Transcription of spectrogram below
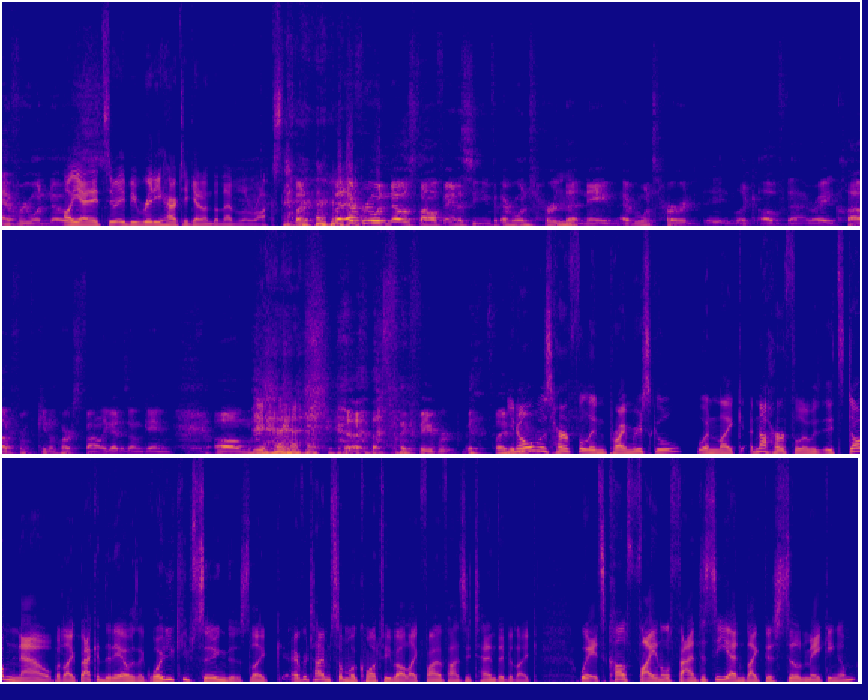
everyone knows. oh yeah, it's it'd be really hard to get on the level of Rockstar. but but everyone knows Final Fantasy. You've, everyone's heard Mhm. that name. Everyone's heard eh, like of that, right? Cloud from Kingdom Hearts finally got his own game. Um, Yeah. that's my favorite. My You know what was hurtful in primary school when like not hurtful it was it's dumb now but like back in the day I was like why do you keep saying this like every time someone would come up to me about like Final Fantasy X they'd be like wait it's called Final Fantasy and like they're still making them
